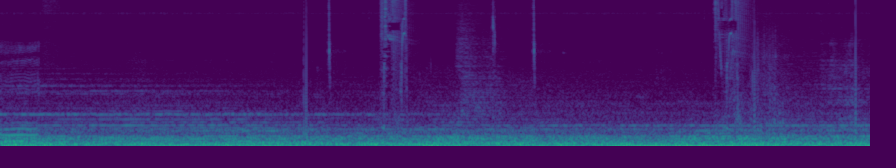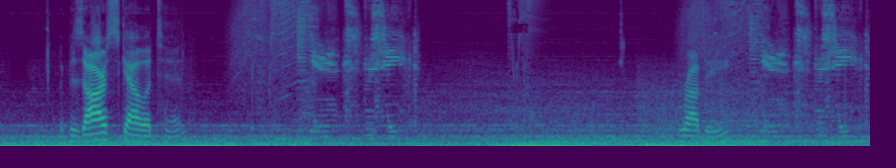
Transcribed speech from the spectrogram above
Mm. Bizarre skeleton. Robbie. Units received.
